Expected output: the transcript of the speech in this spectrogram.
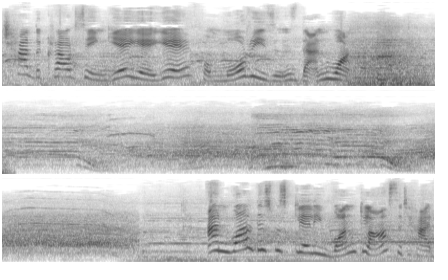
Which had the crowd saying yeah, yeah, yeah for more reasons than one. And while this was clearly one class that had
